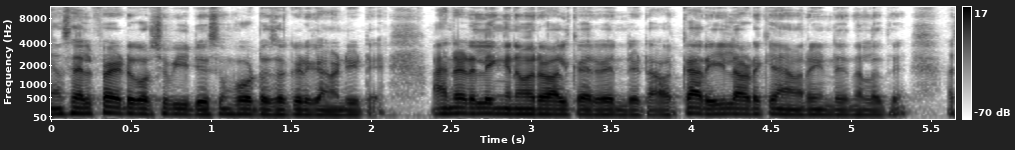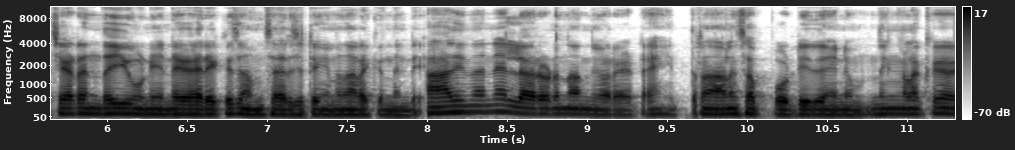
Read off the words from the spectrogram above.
ഞാൻ സെൽഫായിട്ട് കുറച്ച് വീഡിയോസും ഫോട്ടോസൊക്കെ എടുക്കാൻ വേണ്ടിയിട്ട്. അതിന്റെ ഇടയിൽ ഇങ്ങനെ ഓരോ ആൾക്കാർ വരുന്നുണ്ട് അവർക്ക് അറിയില്ല അവിടെ ക്യാമറ ഉണ്ട് എന്നുള്ളത്. ആ ചേട്ടൻ എന്താ യൂണിയന്റെ കാര്യമൊക്കെ സംസാരിച്ചിട്ട് ഇങ്ങനെ നടക്കുന്നുണ്ട്. ആദ്യം തന്നെ എല്ലാവരോടും നന്ദി പറയട്ടെ. ഇത്ര നാളും സപ്പോർട്ട് ചെയ്തതിനും നിങ്ങളൊക്കെ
